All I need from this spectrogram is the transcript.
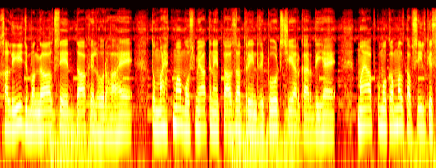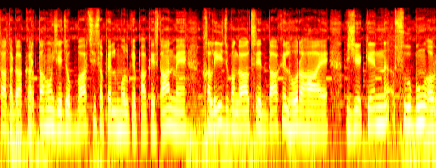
खलीज बंगाल से दाखिल हो रहा है। तो महकमा मौसमियात ने ताज़ा तरीन रिपोर्ट शेयर कर दी है। मैं आपको मुकम्मल तफसील के साथ आगाह करता हूँ। ये जो बारसी सपेल मुल्क पाकिस्तान में खलीज बंगाल से दाखिल हो रहा है, ये किन सूबों और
